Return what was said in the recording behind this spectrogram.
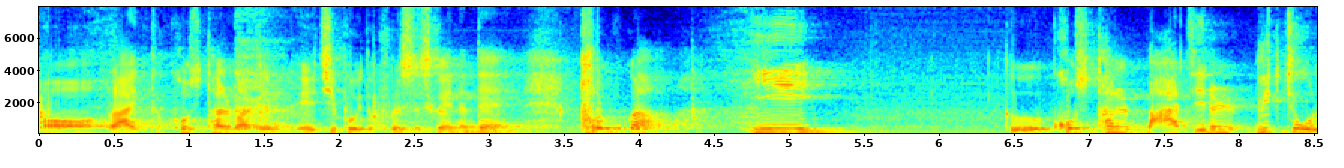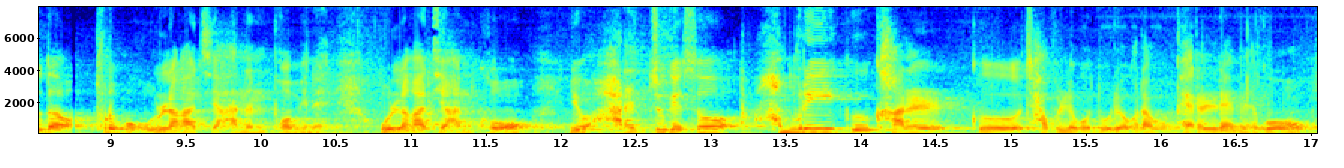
어, 라이트 코스탈 맞은 이 지포이드 프로세스가 있는데 프로브가 이 그 코스탈 마진을 위쪽으로 다 프로브가 올라가지 않은 범위 내 올라가지 않고 이 아래쪽에서 아무리 그 간을 그 잡으려고 노력을 하고 배를 내밀고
